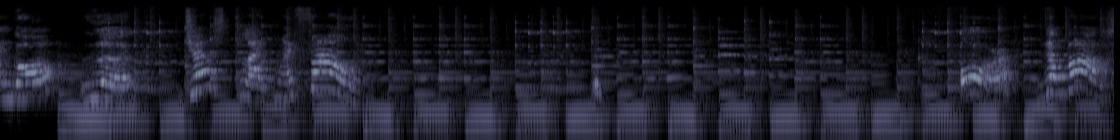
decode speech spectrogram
Rectangle look just like my phone. Or the bus.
